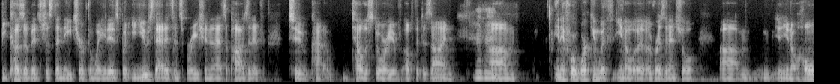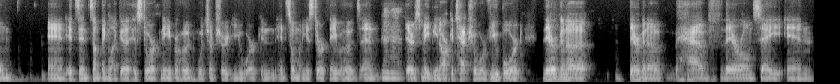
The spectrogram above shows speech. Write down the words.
because of it's just the nature of the way it is but you use that as inspiration and as a positive to kind of tell the story of, of the design mm-hmm. um, and if we're working with you know a, a residential um, you know home and it's in something like a historic neighborhood which i'm sure you work in in so many historic neighborhoods and mm-hmm. there's maybe an architectural review board. They're gonna they're gonna have their own say in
